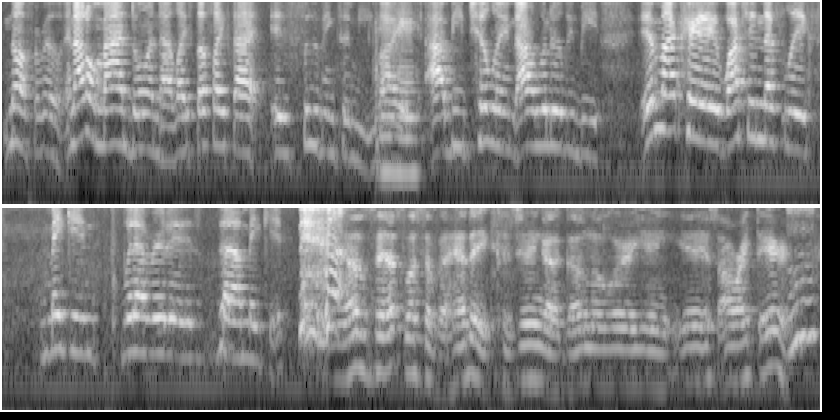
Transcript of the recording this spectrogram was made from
No, for real. And I don't mind doing that. Like stuff like that is soothing to me. Like mm-hmm. I be chilling. I literally be in my crib watching Netflix, making whatever it is that I'm making. yeah, I was say that's less of a headache because you ain't gotta go nowhere. You ain't. Yeah, it's all right there. Mhm.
